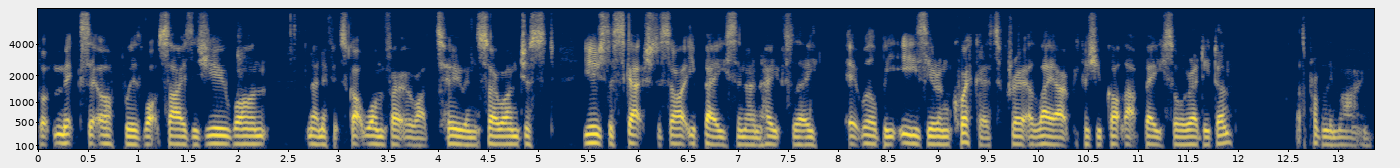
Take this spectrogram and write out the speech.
but mix it up with what sizes you want. And then if it's got one photo, add two and so on. Just use the sketch to start your base and then hopefully it will be easier and quicker to create a layout because you've got that base already done. That's probably mine.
